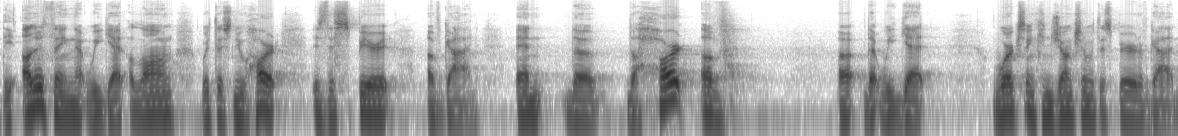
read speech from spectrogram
The other thing that we get along with this new heart is the Spirit of God. And the, the heart of, uh, that we get works in conjunction with the Spirit of God.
